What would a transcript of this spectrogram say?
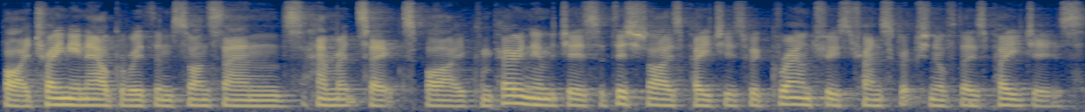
by training algorithms to understand handwritten text by comparing images of digitized pages with ground truth transcription of those pages.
